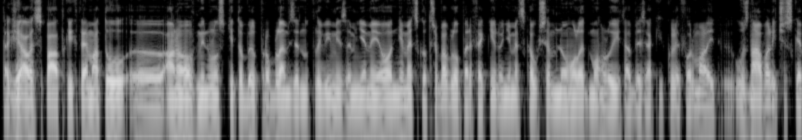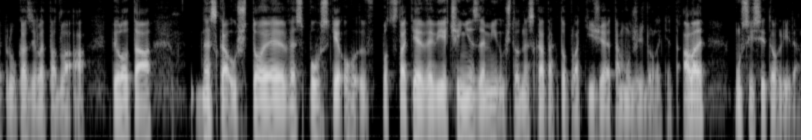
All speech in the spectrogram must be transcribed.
takže ale zpátky k tématu, eh, ano, v minulosti to byl problém s jednotlivými zeměmi, jo, Německo třeba bylo perfektní, do Německa už se mnoho let mohlo jít a bez jakýchkoliv formalit, uznávali české průkazy letadla a pilota, Dneska už to je ve spoustě, v podstatě ve většině zemí už to dneska takto platí, že tam můžeš doletět. Ale musí si to hlídat.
